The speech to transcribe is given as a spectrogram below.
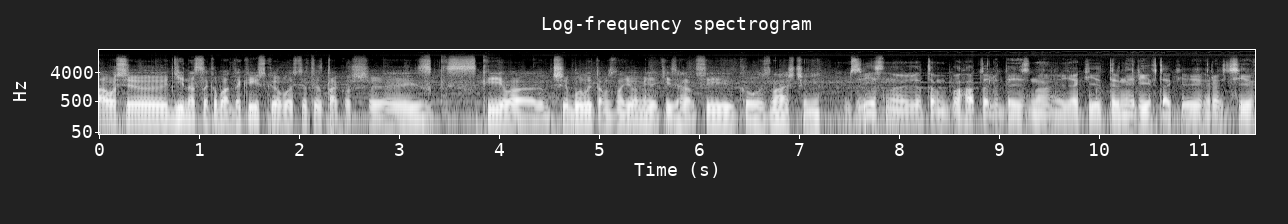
А ось е, Діна це команда Київської області. Ти також е, з, Києва. Чи були там знайомі якісь гравці, когось знаєш чи ні? Звісно, я там багато людей знаю, як і тренерів, так і гравців.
